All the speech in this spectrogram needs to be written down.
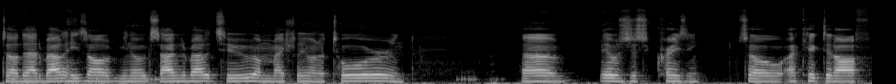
tell Dad about it. He's all, you know, excited about it too. I'm actually on a tour and. Uh, it was just crazy. So I kicked it off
